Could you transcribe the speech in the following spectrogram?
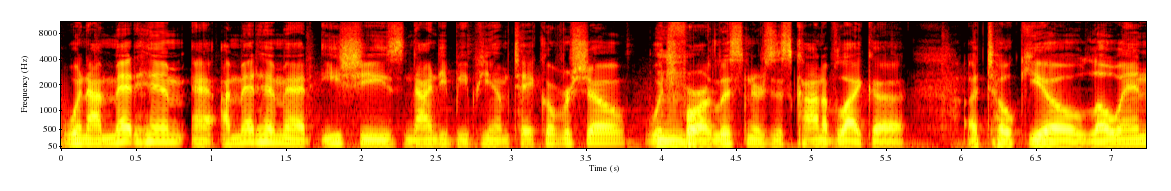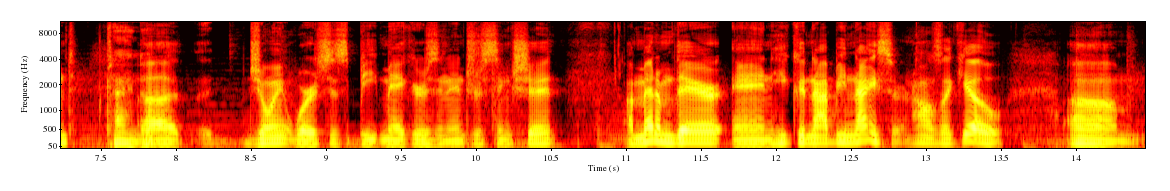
when I met him, at, I met him at Ishii's 90 BPM Takeover show, which for our listeners is kind of like a, a Tokyo low end Kind of. uh, joint where it's just beat makers and interesting shit. I met him there, and he could not be nicer. And I was like, "Yo, um,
